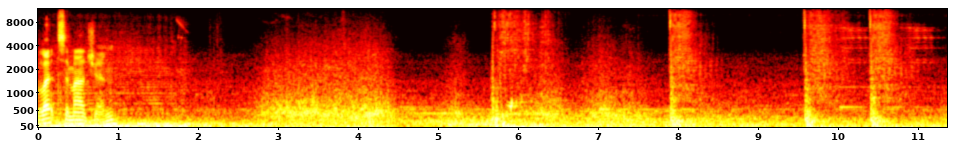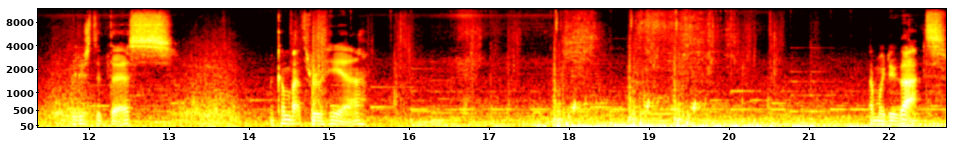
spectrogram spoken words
Let's imagine We just did this. We come back through here. We do that.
